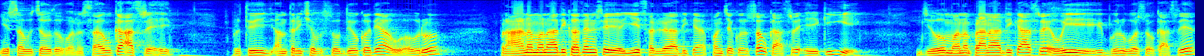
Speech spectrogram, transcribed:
ये सब चौदह भवन सब का आश्रय है। पृथ्वी अंतरिक्ष देव कह दिया, और प्राण मन आदि कहते से ये शरीर आदि का पंचकोश सब का आश्रय एक ही है। जो मन प्राण आदि का आश्रय, वही भूर्भुव सब का आश्रय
